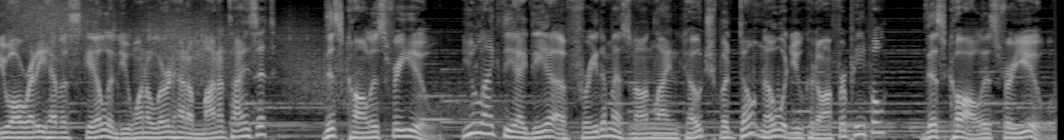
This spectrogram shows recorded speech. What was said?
You already have a skill and you want to learn how to monetize it? This call is for you. You like the idea of freedom as an online coach but don't know what you could offer people? This call is for you.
